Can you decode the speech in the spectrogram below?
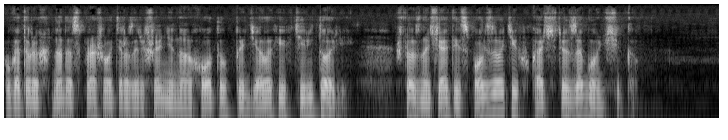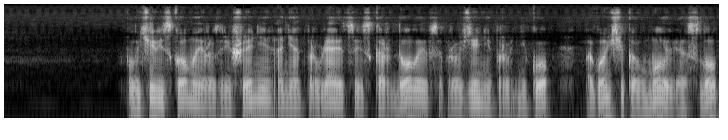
у которых надо спрашивать разрешение на охоту в пределах их территории, что означает использовать их в качестве загонщиков. Получив искомое разрешение, они отправляются из Кордовы в сопровождении проводников, погонщиков мулов и ослов,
